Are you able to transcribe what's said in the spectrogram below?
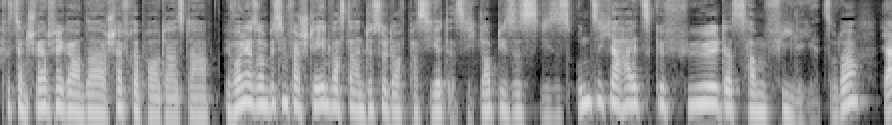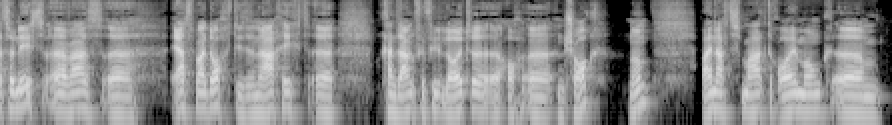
Christian Schwertfeger, unser Chefreporter, ist da. Wir wollen ja so ein bisschen verstehen, was da in Düsseldorf passiert ist. Ich glaube, dieses, dieses Unsicherheitsgefühl, das haben viele jetzt, oder? Ja, zunächst äh, war es äh, erstmal doch diese Nachricht, äh, kann sagen, für viele Leute äh, auch äh, ein Schock. Ne? Weihnachtsmarkträumung, ähm,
